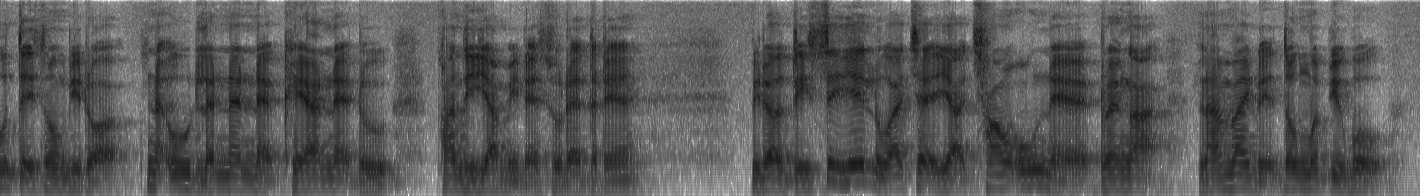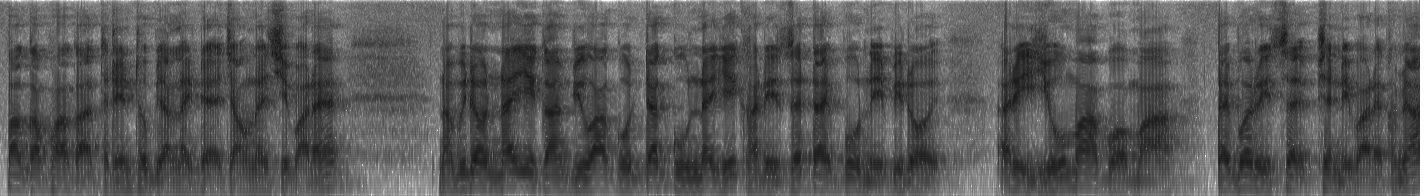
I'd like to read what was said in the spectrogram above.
ဦးသိဆုံးပြီးတော့နှစ်ဦးလက်နက်နဲ့ခရမ်းနဲ့အတူဖမ်းဆီးရမိတယ်ဆိုတဲ့သတင်း။ ပြီးတော့ဒီစစ်ရေးလိုအပ်ချက်အရချောင်းဦးနယ်အတွင်းကလမ်းပိုင်းတွေအသုံးမပြုဖို့ပကဖကသတင်းထုတ်ပြန်လိုက်တဲ့အကြောင်းလည်းရှိပါတယ်။နောက်ပြီးတော့နိုင်ရီကန်ဗျူဟာကိုတက်ကူနဲ့ရိတ်ခါတွေဇက်တိုက်ပို့နေပြီးတော့အဲ့ဒီရိုးမပေါ်မှာတိုက်ပွဲတွေဆက်ဖြစ်နေပါတယ်ခင်ဗျာ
